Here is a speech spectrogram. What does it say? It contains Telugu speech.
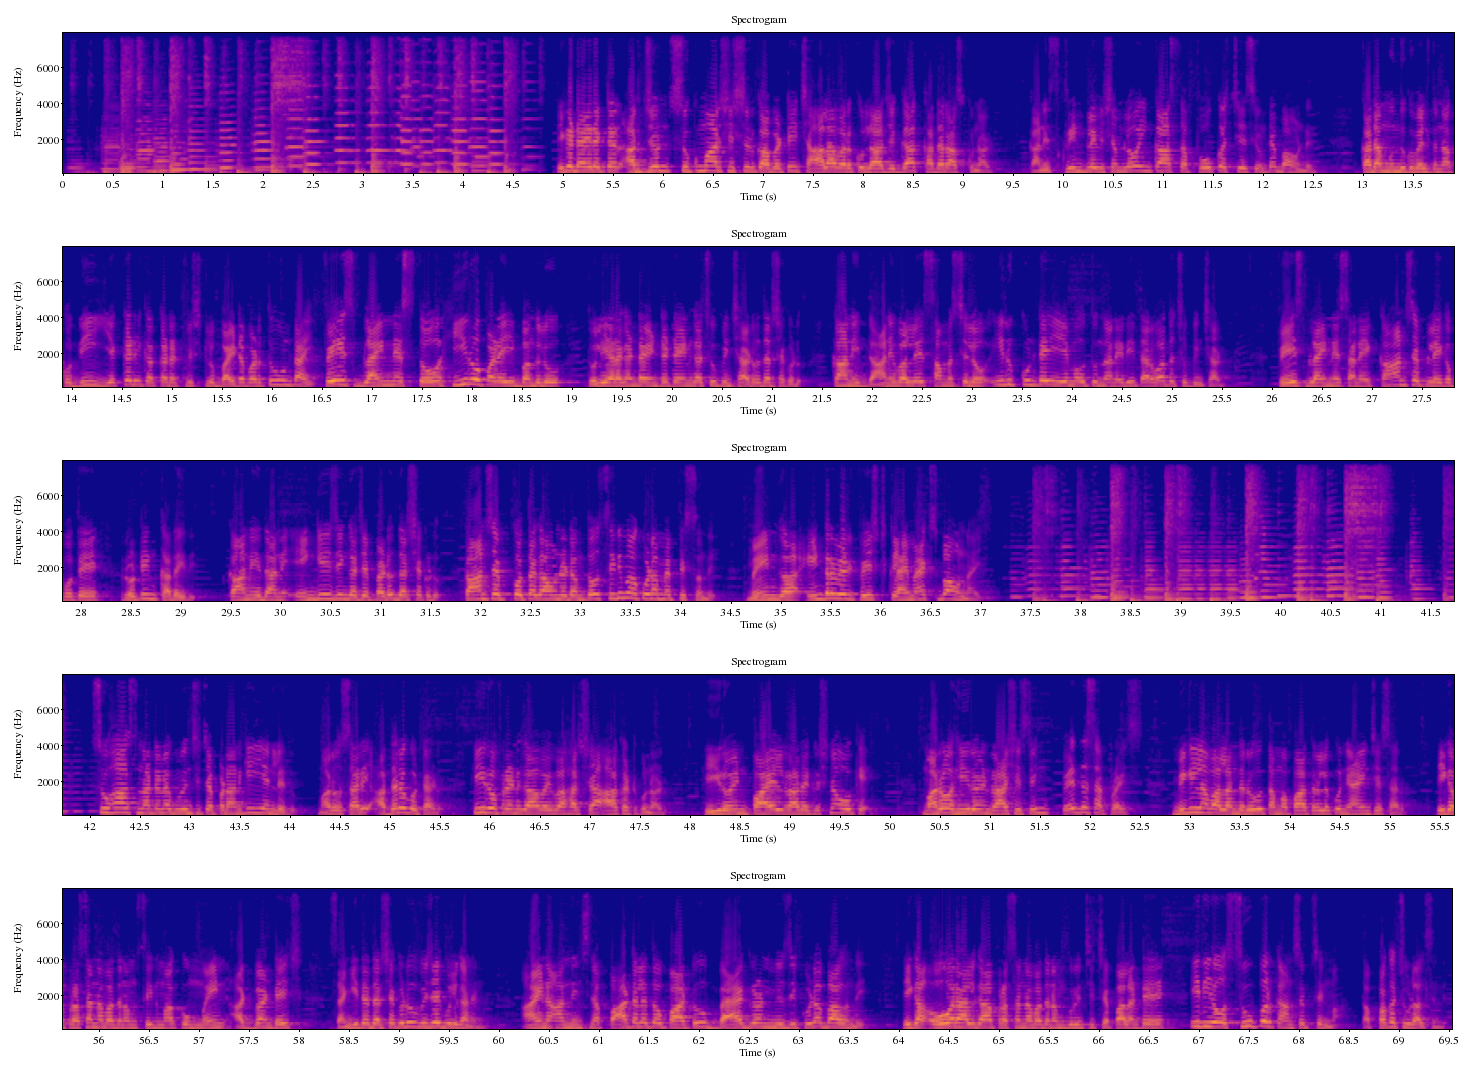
ఇక డైరెక్టర్ అర్జున్ సుకుమార్ శిష్యుడు కాబట్టి చాలా వరకు లాజిక్గా కథ రాసుకున్నాడు. కానీ స్క్రీన్ ప్లే విషయంలో ఇంకాస్త ఫోకస్ చేసి ఉంటే బాగుండేది. కథ ముందుకు వెళ్తున్న కొద్దీ ఎక్కడికక్కడ ట్విస్టులు బయటపడుతూ ఉంటాయి. ఫేస్ బ్లైండ్నెస్తో హీరో పడే ఇబ్బందులు తొలి అరగంట ఎంటర్టైన్గా చూపించాడు దర్శకుడు. కానీ దానివల్లే సమస్యలో ఇరుక్కుంటే ఏమవుతుందనేది తర్వాత చూపించాడు. ఫేస్ బ్లైండ్నెస్ అనే కాన్సెప్ట్ లేకపోతే రొటీన్ కథ ఇది. కానీ దాన్ని ఎంగేజింగ్గా చెప్పాడు దర్శకుడు. కాన్సెప్ట్ కొత్తగా ఉండటంతో సినిమా కూడా మెప్పిస్తుంది. మెయిన్గా ఇంటర్వెల్ ట్విస్ట్ క్లైమాక్స్ బాగున్నాయి. సుహాస్ నటన గురించి చెప్పడానికి ఏం లేదు. మరోసారి అదరగొట్టాడు. హీరో ఫ్రెండ్గా వైవ హర్ష ఆకట్టుకున్నాడు. Heroine Payal Radhakrishna okay. మరో హీరోయిన్ రాశి సింగ్ పెద్ద సర్ప్రైజ్. మిగిలిన వాళ్ళందరూ తమ పాత్రలకు న్యాయం చేశారు. ఇక ప్రసన్నవదనం సినిమాకు మెయిన్ అడ్వాంటేజ్ సంగీత దర్శకుడు విజయ్ బుల్గానన్. ఆయన అందించిన పాటలతో పాటు బ్యాక్గ్రౌండ్ మ్యూజిక్ కూడా బాగుంది. ఇక ఓవరాల్గా ప్రసన్నవదనం గురించి చెప్పాలంటే ఇది ఓ సూపర్ కాన్సెప్ట్ సినిమా. తప్పక చూడాల్సిందే.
